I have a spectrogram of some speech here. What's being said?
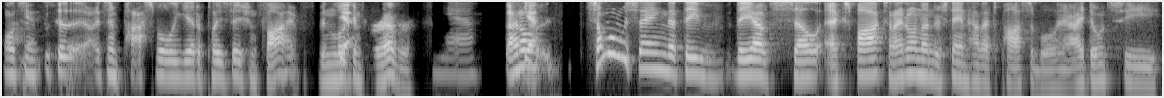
Well, it's, So, in- Yes. Uh, it's impossible to get a PlayStation 5. I've been Yeah. looking forever. yeah. I don't. Yeah. Someone was saying that they they outsell Xbox, and I don't understand how that's possible. I don't see.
